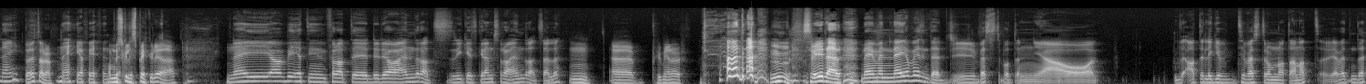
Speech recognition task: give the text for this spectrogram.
nej. Berätta då. Nej, jag vet inte. Om du skulle spekulera. Nej, jag vet inte för att eh, det, det har ändrats. Rikets gränser har ändrats, eller? Mm. Eh, hur menar du? Mm, Sveder! Nej men nej jag vet inte. Västerbotten, ja... Att det ligger till väster om något annat, jag vet inte.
